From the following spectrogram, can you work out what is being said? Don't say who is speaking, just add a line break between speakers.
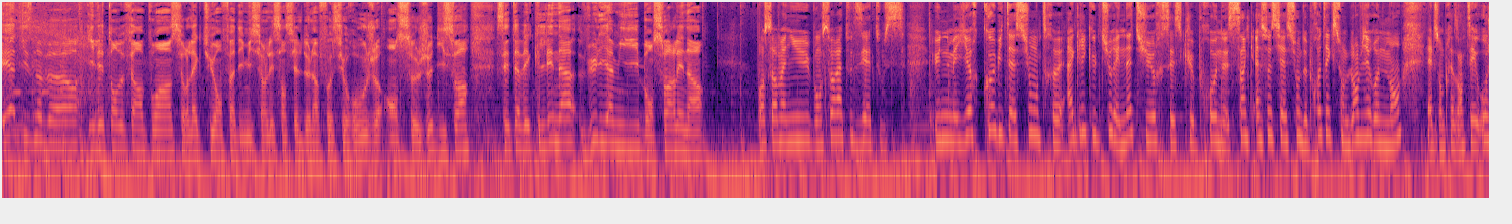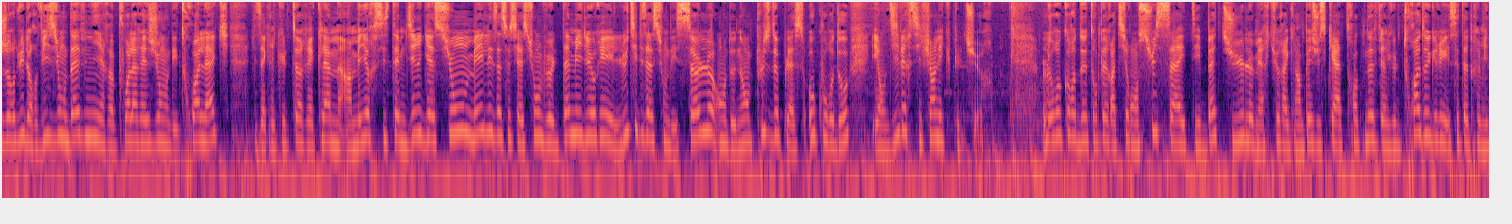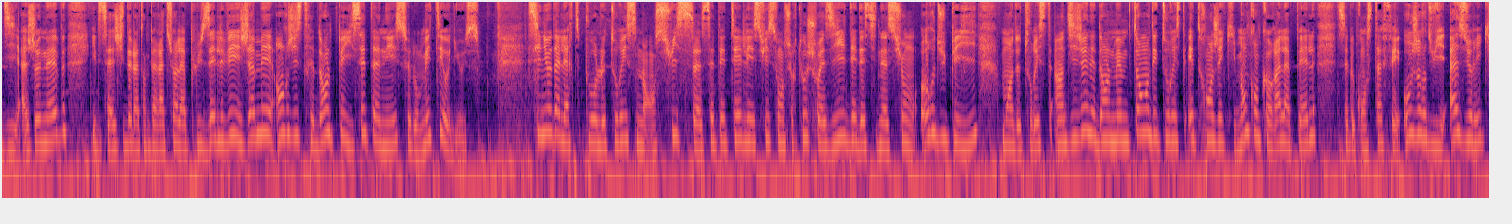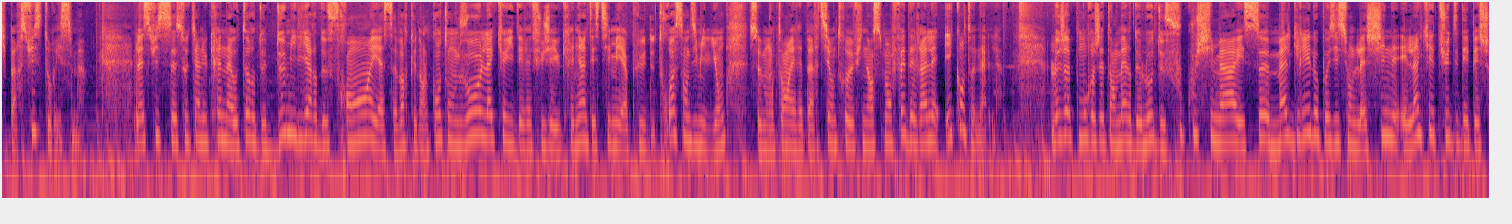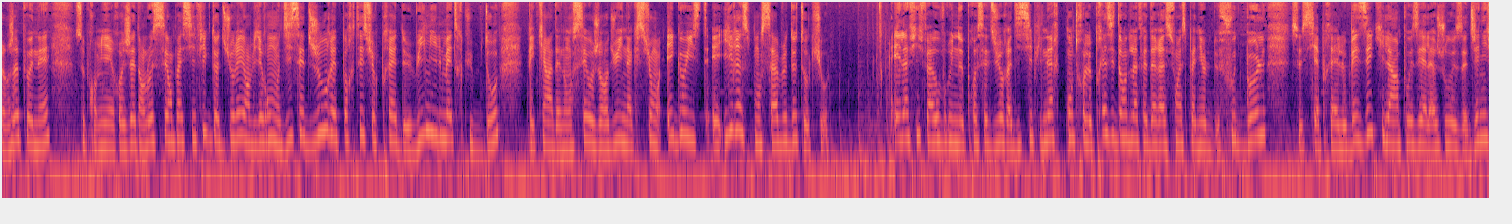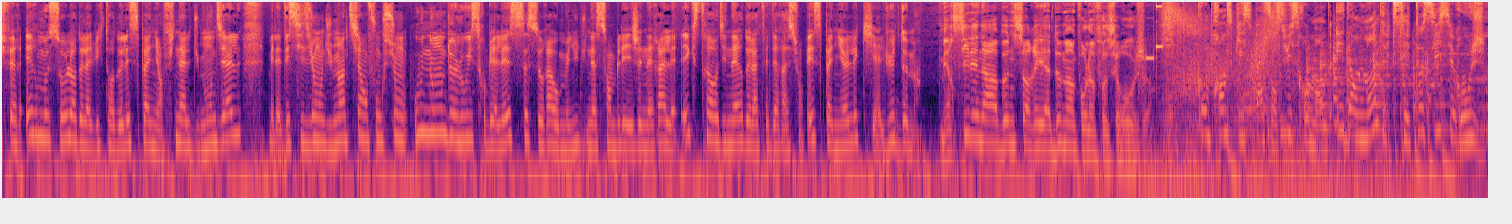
Et à 19h, il est temps de faire un point sur l'actu en fin d'émission, l'essentiel de l'info sur Rouge. En ce jeudi soir, c'est avec Léna Vulliami. Bonsoir Léna.
Bonsoir Manu, bonsoir à toutes et à tous. Une meilleure cohabitation entre agriculture et nature, c'est ce que prônent cinq associations de protection de l'environnement. Elles ont présenté aujourd'hui leur vision d'avenir pour la région des Trois Lacs. Les agriculteurs réclament un meilleur système d'irrigation, mais les associations veulent améliorer l'utilisation des sols en donnant plus de place aux cours d'eau et en diversifiant les cultures. Le record de température en Suisse a été battu. Le mercure a grimpé jusqu'à 39,3 degrés cet après-midi à Genève. Il s'agit de la température la plus élevée jamais enregistrée dans le pays cette année, selon Météo News. Signaux d'alerte pour le tourisme en Suisse. Cet été, les Suisses ont surtout choisi des destinations hors du pays. Moins de touristes indigènes et dans le même temps, des touristes étrangers qui manquent encore à l'appel. C'est le constat fait aujourd'hui à Zurich par Suisse Tourisme. La Suisse soutient l'Ukraine à hauteur de 2 milliards de francs et à savoir que dans le canton de Vaud, l'accueil des réfugiés ukrainiens est estimé à plus de 310 millions. Ce montant est réparti entre financement fédéral et cantonal. Le Japon rejette en mer de l'eau de Fukushima et ce, malgré l'opposition de la Chine et l'inquiétude des pêcheurs japonais. Ce premier rejet dans l'océan Pacifique doit durer environ 17 jours et porter sur près de 8000 mètres cubes d'eau. Pékin a dénoncé aujourd'hui une action égoïste et irresponsable de Tokyo. Et la FIFA ouvre une procédure disciplinaire contre le président de la Fédération espagnole de football. Ceci après le baiser qu'il a imposé à la joueuse Jennifer Hermoso lors de la victoire de l'Espagne en finale du mondial. Mais la décision du maintien en fonction ou non de Luis Rubiales sera au menu d'une assemblée générale extraordinaire de la Fédération espagnole qui a lieu demain.
Merci Léna, bonne soirée, à demain pour l'info sur Rouge.
Comprendre ce qui se passe en Suisse romande et dans le monde, c'est aussi sur Rouge.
